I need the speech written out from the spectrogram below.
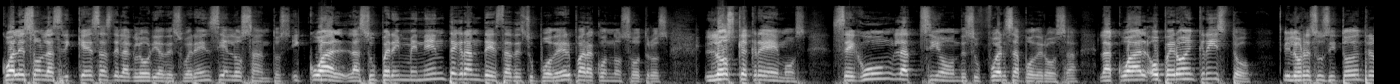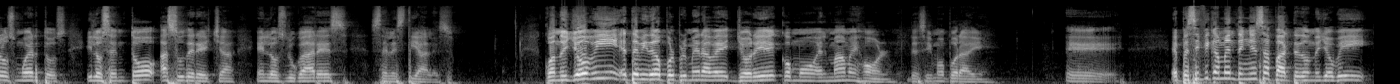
cuáles son las riquezas de la gloria de su herencia en los santos y cuál la superinminente grandeza de su poder para con nosotros, los que creemos, según la acción de su fuerza poderosa, la cual operó en Cristo y lo resucitó de entre los muertos y lo sentó a su derecha en los lugares celestiales. Cuando yo vi este video por primera vez, lloré como el más mejor, decimos por ahí. Eh, específicamente en esa parte donde yo vi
